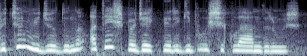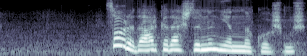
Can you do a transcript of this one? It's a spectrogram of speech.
Bütün vücudunu ateş böcekleri gibi ışıklandırmış. Sonra da arkadaşlarının yanına koşmuş.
